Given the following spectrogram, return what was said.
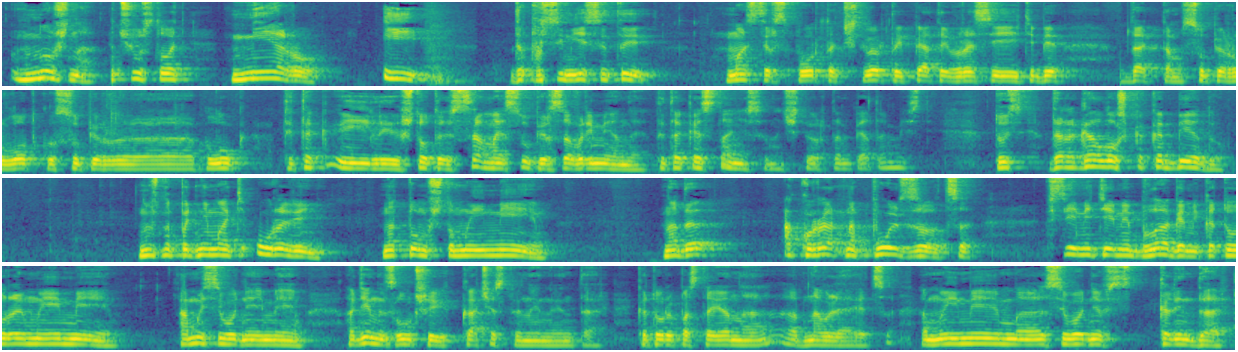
нужно чувствовать меру. И, допустим, если ты мастер спорта, четвертый, пятый в России, тебе дать там супер лодку, супер э, лук, ты так или что-то самое супер современное, ты так и останешься на четвертом, пятом месте. То есть дорога ложка к обеду. Нужно поднимать уровень на том, что мы имеем. Надо аккуратно пользоваться всеми теми благами, которые мы имеем. А мы сегодня имеем – один из лучших качественный инвентарь, который постоянно обновляется. Мы имеем э, сегодня календарь.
